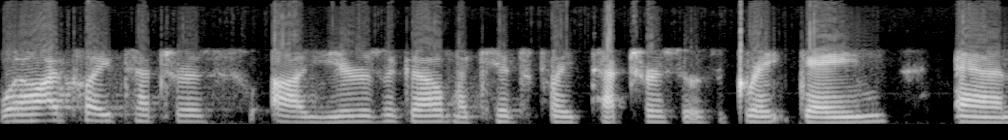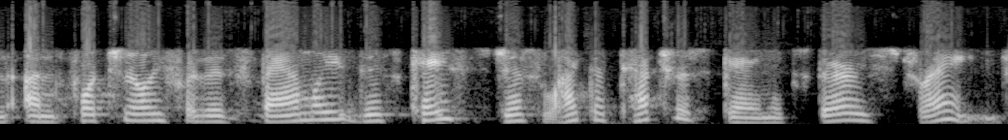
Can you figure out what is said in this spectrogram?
Well, I played Tetris uh, years ago. My kids played Tetris. It was a great game. And unfortunately for this family, this case is just like a Tetris game. It's very strange.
